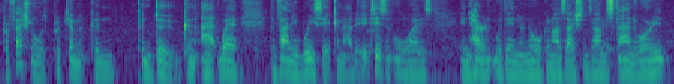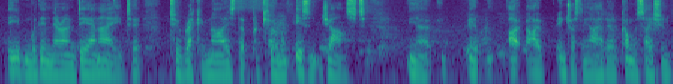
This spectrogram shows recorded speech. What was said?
professionals, procurement can can do, can add where the value we see it can add. It isn't always inherent within an organisation's understanding or even within their own DNA to, to recognise that procurement isn't just, you know, it, I, I, interestingly, I had a conversation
